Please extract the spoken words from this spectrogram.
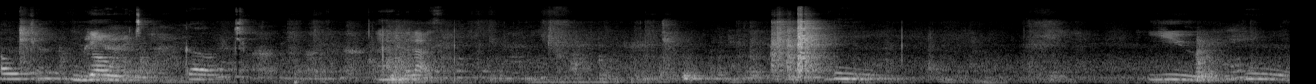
Ocean Goat. goat And the last. B U. U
